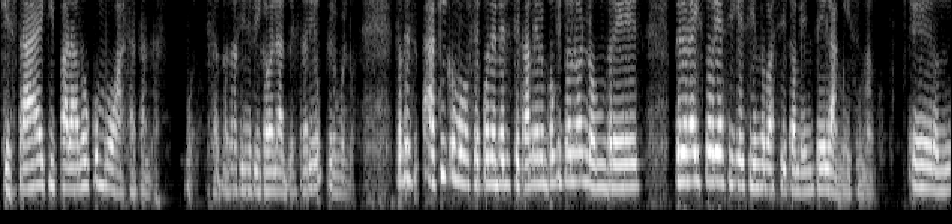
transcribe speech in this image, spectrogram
que está equiparado como a Satanás. Bueno, Satanás significaba el adversario, pero bueno. Entonces, aquí como se puede ver, se cambian un poquito los nombres, pero la historia sigue siendo básicamente la misma. Eh,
